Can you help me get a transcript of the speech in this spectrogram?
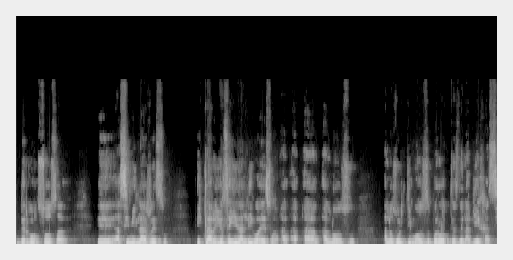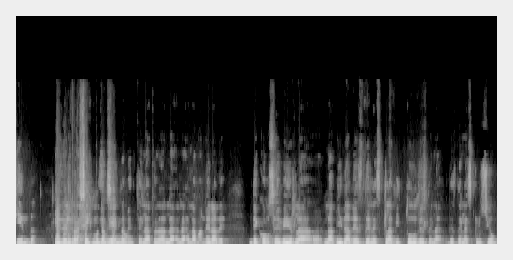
vergonzosa eh, asimilar eso. Y claro, yo enseguida ligo a eso, a, los, a los últimos brotes de la vieja hacienda. Y del racismo también. Exactamente, la, la, manera de, de concebir la, vida desde la esclavitud, desde la, desde la exclusión.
